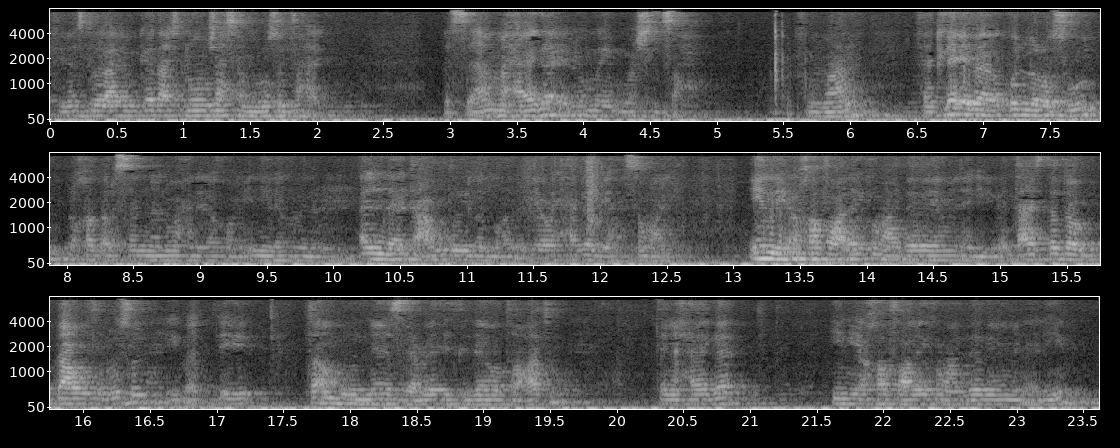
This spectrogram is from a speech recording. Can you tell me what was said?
وفي ناس تقول عليهم كذا عشان هو مش أحسن من الرسل في حاجة. بس أهم حاجة إن هم يبقوا ماشيين صح. فاهم معنى فتلاقي بقى كل رسول لقد أرسلنا نوحا إلى قومه إني لكم من ألا تعبدوا إلا الله. دي أول حاجة بيحسموا عليها. إني أخاف عليكم عذاب يوم أليم. أنت عايز تدعو دعوة الرسل؟ يبقى تأمر الناس بعبادة الله وطاعته. تاني حاجة إني أخاف عليكم عذاب يوم أليم.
